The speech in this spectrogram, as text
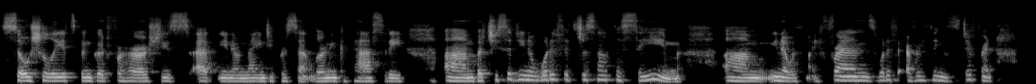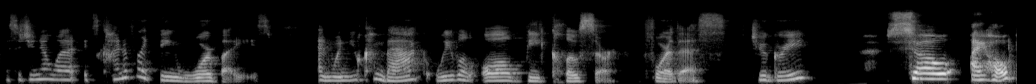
Socially, it's been good for her. She's at, you know, 90% learning capacity. Um, but she said, you know, what if it's just not the same, um, you know, with my friends? What if everything's different? I said, you know what? It's kind of like being war buddies and when you come back, we will all be closer for this. Do you agree? So I hope.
